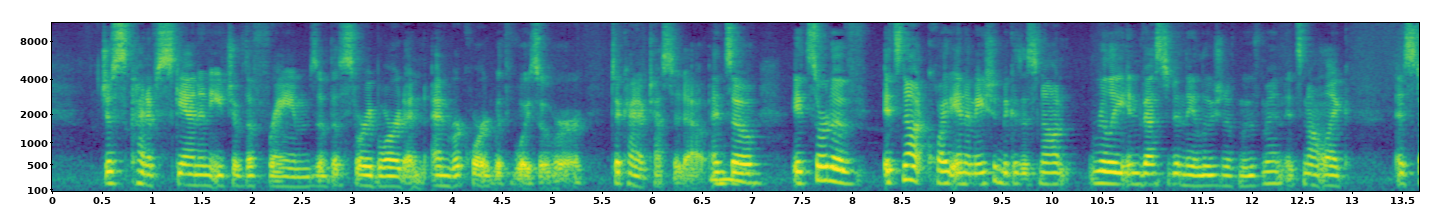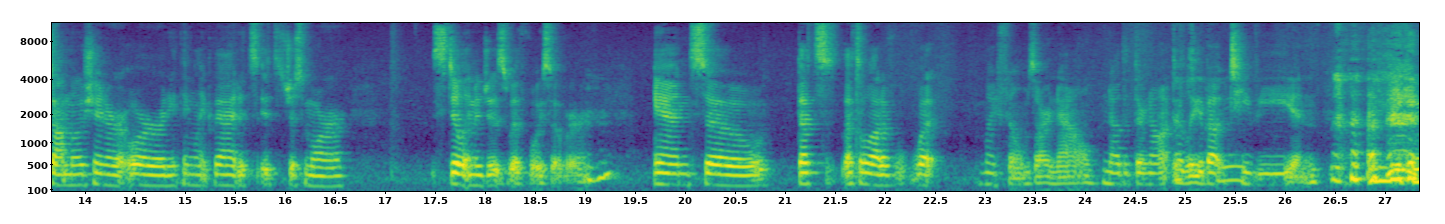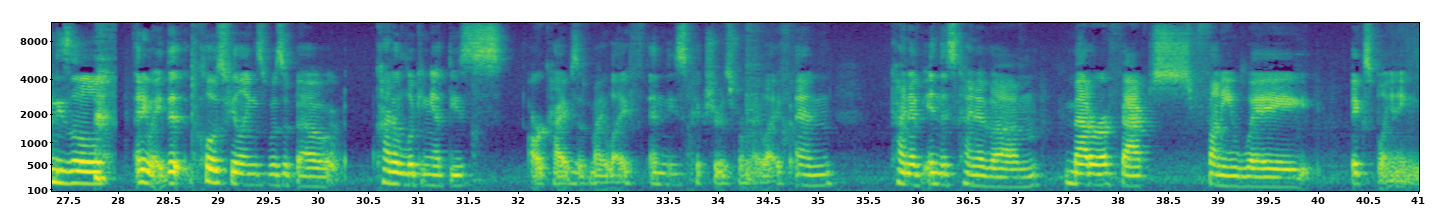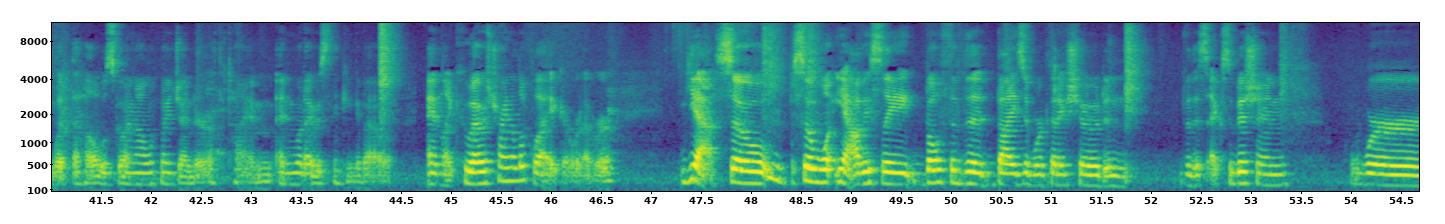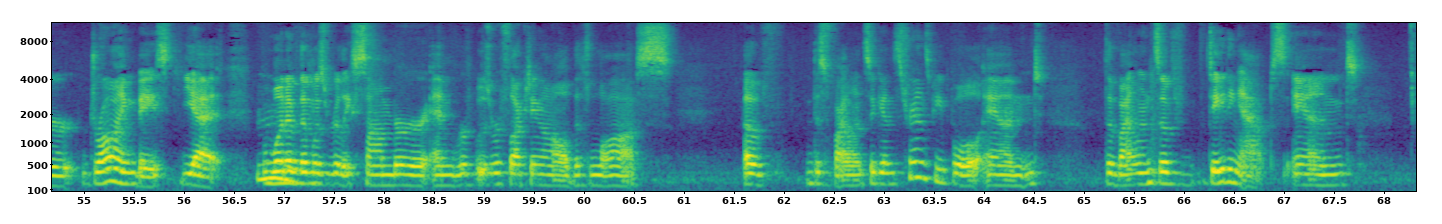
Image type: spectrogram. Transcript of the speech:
just kind of scan in each of the frames of the storyboard and and record with voiceover to kind of test it out. And so it's sort of it's not quite animation because it's not really invested in the illusion of movement. It's not like a stop motion or or anything like that. It's it's just more still images with voiceover. Mhm. and so that's that's a lot of what my films are now now that they're not That's really about tv and, and making these little anyway the clothes feelings was about kind of looking at these archives of my life and these pictures from my life and kind of in this kind of um, matter of fact funny way explaining what the hell was going on with my gender at the time and what i was thinking about and like who i was trying to look like or whatever. Yeah so so yeah obviously both of the bodies of work that i showed in for this exhibition were drawing based yet one of them was really somber and re- was reflecting on all this loss of this violence against trans people and the violence of dating apps and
